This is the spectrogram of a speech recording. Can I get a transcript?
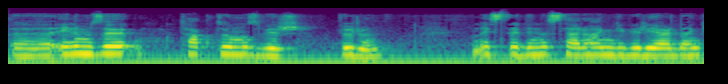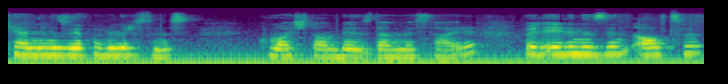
e, elimize taktığımız bir ürün. İstediğiniz herhangi bir yerden kendiniz yapabilirsiniz. Kumaştan, bezden vesaire. Böyle elinizin altı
